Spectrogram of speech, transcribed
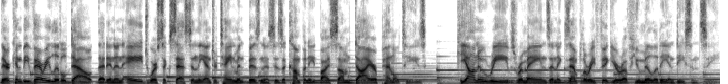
There can be very little doubt that in an age where success in the entertainment business is accompanied by some dire penalties, Keanu Reeves remains an exemplary figure of humility and decency.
